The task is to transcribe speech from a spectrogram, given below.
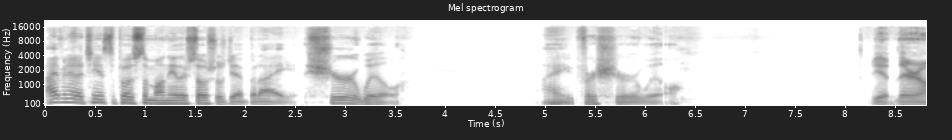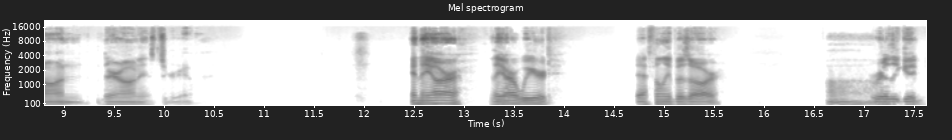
I haven't had a chance to post them on the other socials yet, but I sure will. I for sure will. Yep, they're on they're on Instagram. And they are they are weird. Definitely bizarre. Uh, Really good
